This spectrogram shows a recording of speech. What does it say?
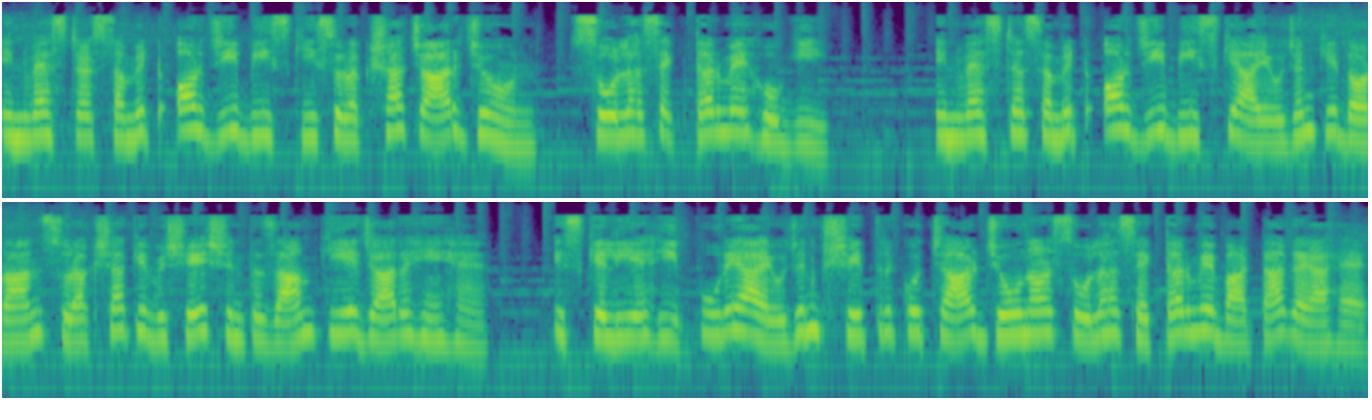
इन्वेस्टर समिट और जी बीस की सुरक्षा चार जोन 16 सेक्टर में होगी। इन्वेस्टर समिट और जी बीस के आयोजन के दौरान सुरक्षा के विशेष इंतज़ाम किए जा रहे हैं। इसके लिए ही पूरे आयोजन क्षेत्र को चार जोन और 16 सेक्टर में बांटा गया है।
